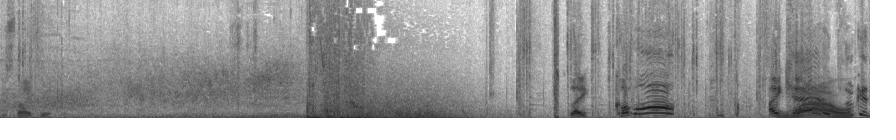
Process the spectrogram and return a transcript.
He sniped me. Like, come on! I can't! Wow. Look at.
